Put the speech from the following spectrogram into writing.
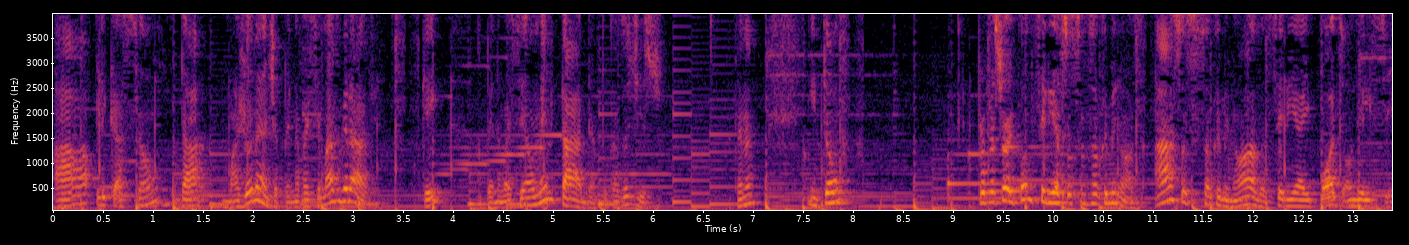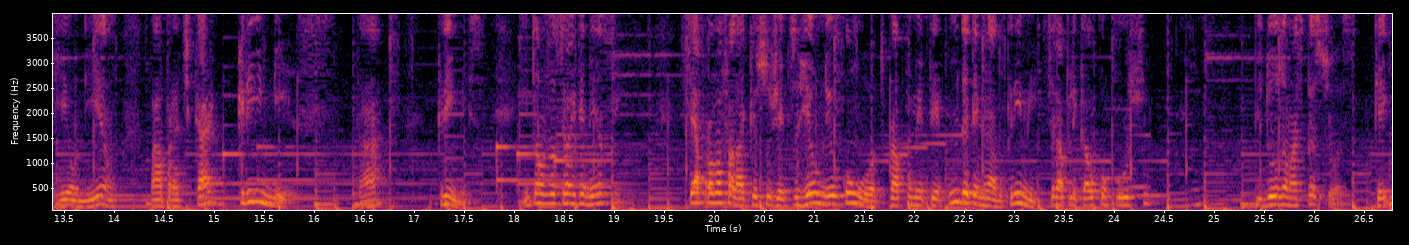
a aplicação da majorante, a pena vai ser mais grave, ok? A pena vai ser aumentada por causa disso. Entendeu? Então, professor, quando seria a associação criminosa? A associação criminosa seria a hipótese onde eles se reuniram para praticar crimes, tá? Crimes. Então você vai entender assim. Se a prova falar que o sujeito se reuniu com o outro para cometer um determinado crime, você vai aplicar o concurso de duas ou mais pessoas, ok?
